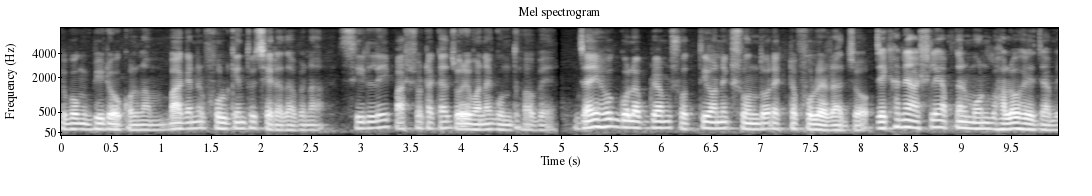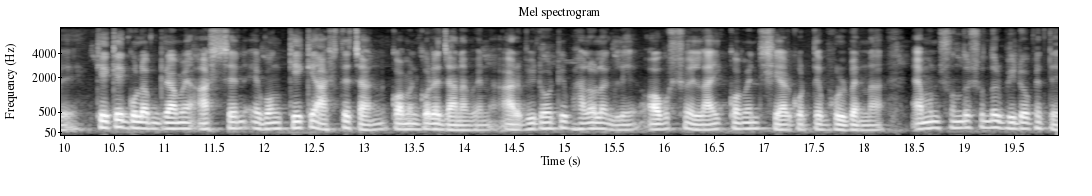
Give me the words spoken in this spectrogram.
এবং ভিডিও করলাম। বাগানের ফুল কিন্তু ছেড়ে যাবে না ছিললেই পাঁচশো টাকা জরিমানা গুনতে হবে। যাই হোক, গোলাপগ্রাম সত্যি অনেক সুন্দর একটা ফুলের রাজ্য। যেখানে আসলে আপনার মন ভালো হয়ে যাবে। কে কে গোলাপগ্রামে আসছেন এবং কে কে আসতে চান কমেন্ট করে জানাবেন। আর ভিডিওটি ভালো লাগলে অবশ্যই লাইক কমেন্ট শেয়ার করতে ভুলবেন না। এমন সুন্দর সুন্দর ভিডিও পেতে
